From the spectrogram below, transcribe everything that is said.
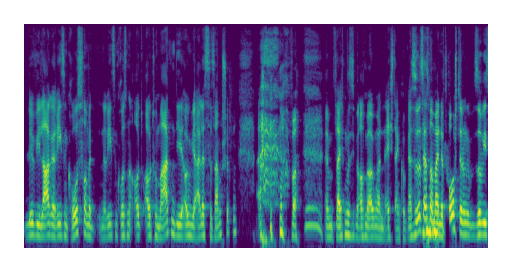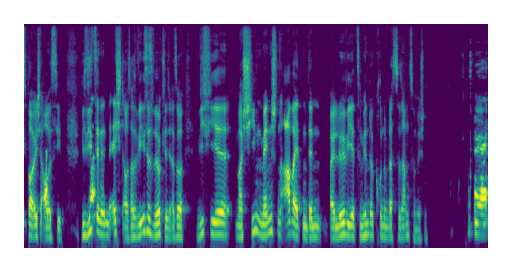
Löwy-Lager riesengroß vor mit einer riesengroßen Automaten, die irgendwie alles zusammenschütten. Aber ähm, vielleicht muss ich mir auch mal irgendwann echt angucken. Also das ist erstmal meine Vorstellung, so wie es bei euch aussieht. Wie sieht es denn in echt aus? Also wie ist es wirklich? Also wie viele Maschinen, Menschen arbeiten denn bei Löwy jetzt im Hintergrund, um das zusammenzumischen? Äh,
